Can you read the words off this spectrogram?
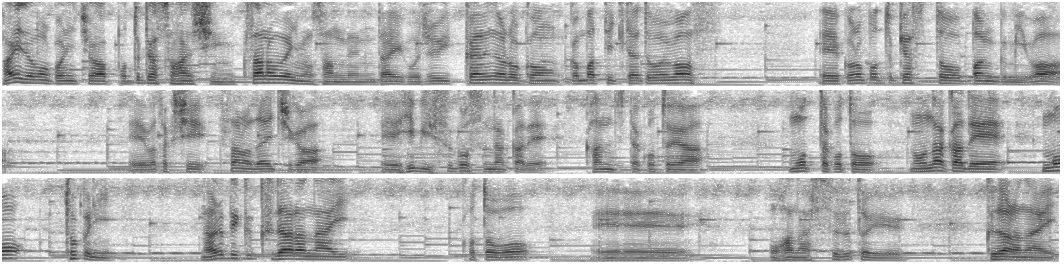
はいどうもこんにちは。ポッドキャスト配信草の上にも3年第51回目の録音頑張っていきたいと思います、えー、このポッドキャスト番組は、えー、私草野大地が、えー、日々過ごす中で感じたことや思ったことの中でも特になるべくくだらないことを、えお話しするというくだらない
